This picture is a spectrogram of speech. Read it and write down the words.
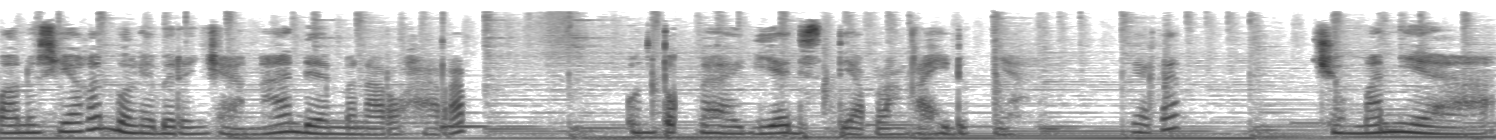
manusia kan boleh berencana dan menaruh harap untuk bahagia di setiap langkah hidupnya, ya kan? Cuman ya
